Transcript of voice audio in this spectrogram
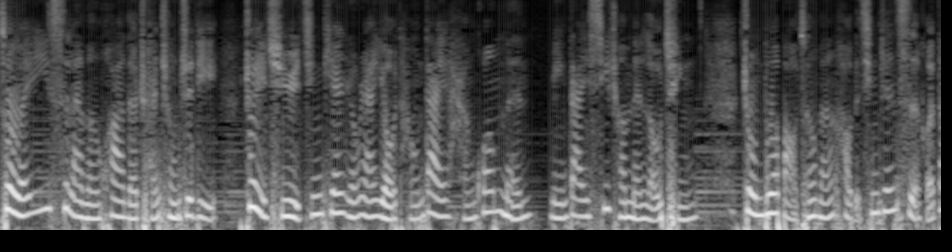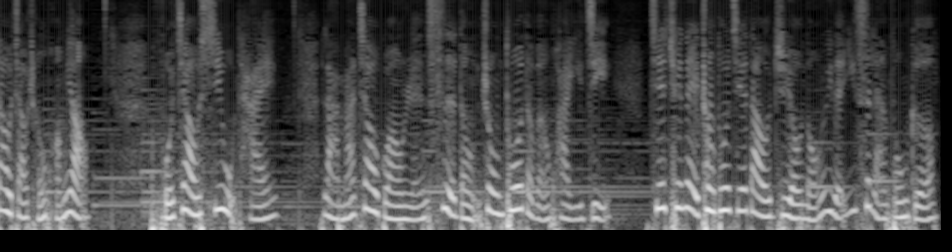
作为伊斯兰文化的传承之地，这一区域今天仍然有唐代含光门、明代西城门楼群，众多保存完好的清真寺和道教城隍庙，佛教西五台。喇嘛教广仁寺等众多的文化遗迹，街区内众多街道具有浓郁的伊斯兰风格，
